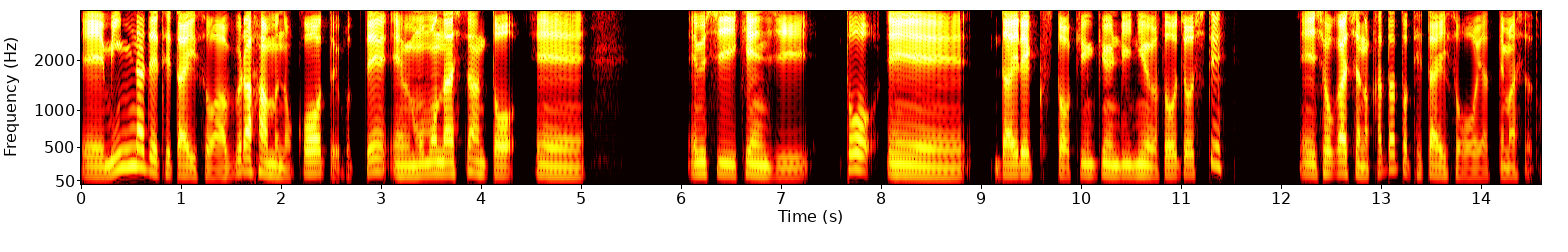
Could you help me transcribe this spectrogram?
えーみんなで手体操アブラハムの子ということで、えー桃梨さんと、えー MC ケンジと、えーダイレックスとキュンキュンリニューが登場して、えー障害者の方と手体操をやってましたと。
